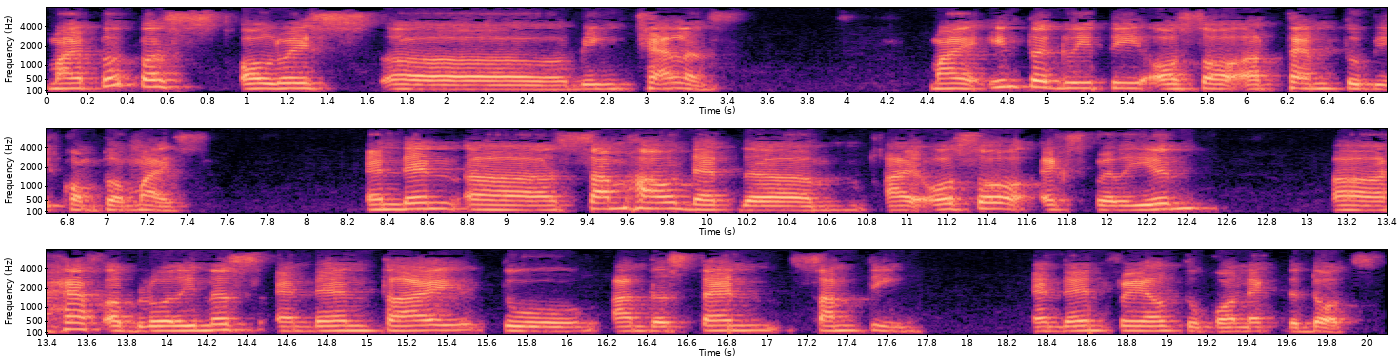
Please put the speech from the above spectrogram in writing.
my purpose always uh, being challenged my integrity also attempt to be compromised. And then uh, somehow that um, I also experience uh, have a blurriness and then try to understand something and then fail to connect the dots.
